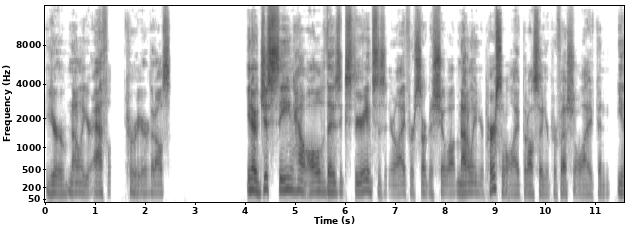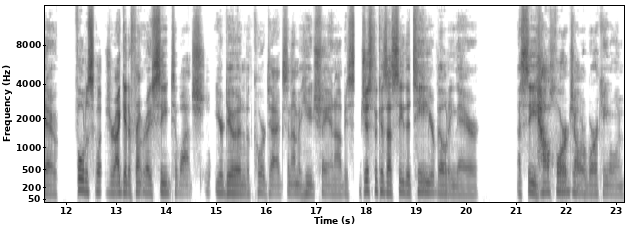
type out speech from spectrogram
your not only your athlete career, but also, you know, just seeing how all of those experiences in your life are starting to show up, not only in your personal life, but also in your professional life. And, you know, full disclosure, I get a front row seat to watch what you're doing with Coretechs, and I'm a huge fan, obviously, just because I see the team you're building there. I see how hard y'all are working on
